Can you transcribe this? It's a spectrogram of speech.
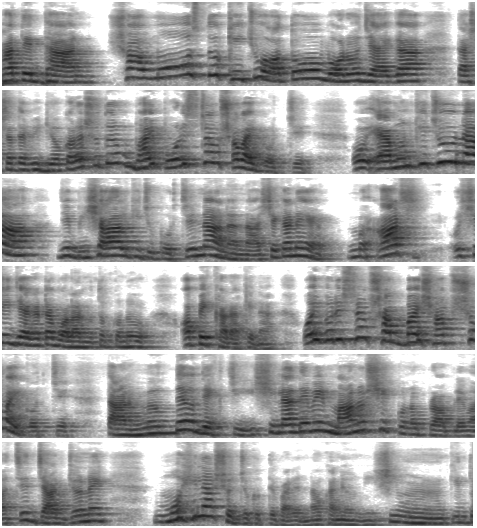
ভাতের ধান, সমস্ত কিছু, অত বড় জায়গা তার সাথে ভিডিও করা। সুতরাং ভাই, পরিশ্রম সবাই করছে। ও এমন কিছু না যে বিশাল কিছু করছে। না না না, সেখানে আর সেই জায়গাটা বলার মতন কোনো অপেক্ষা রাখে না। ওই পরিশ্রম সবাই সবসময় করছে। তার মধ্যেও দেখছি শিলাদেবীর মানসিক কোনো প্রবলেম আছে, যার জন্যে মহিলা সহ্য করতে পারেন না ওখানে উনি। কিন্তু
